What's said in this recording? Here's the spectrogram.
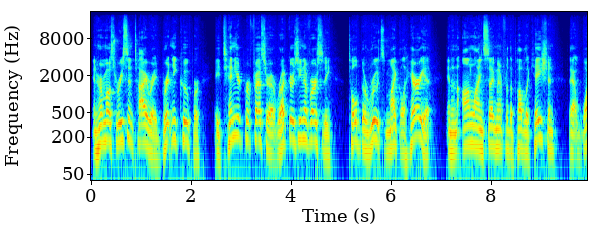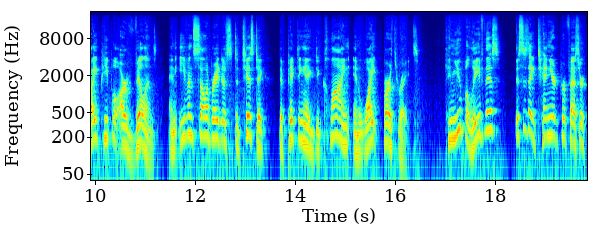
In her most recent tirade, Brittney Cooper, a tenured professor at Rutgers University, told The Root's Michael Harriot in an online segment for the publication that white people are villains and even celebrated a statistic depicting a decline in white birth rates. Can you believe this? This is a tenured professor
